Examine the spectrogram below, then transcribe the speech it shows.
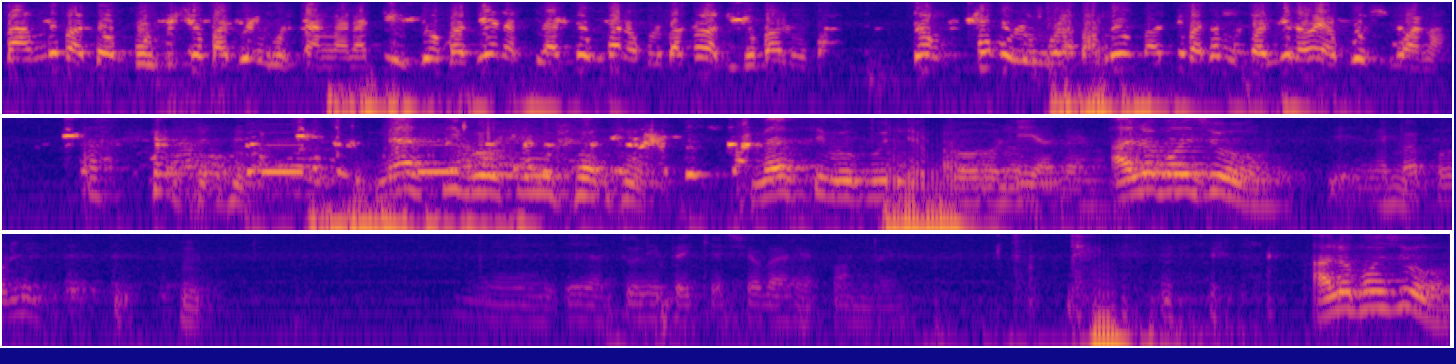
bango bato ya opposition bazolingo osangana te donc bazoya na plateau mpona koloba kaka bilobaloba donc fo kolongola bango bato baza mopanzi na oyo ya gauche wana Merci beaucoup. Merci beaucoup, avec. Allô, bonjour. Il n'est pas poli. Il y a les questions à répondre. Allô, bonjour.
